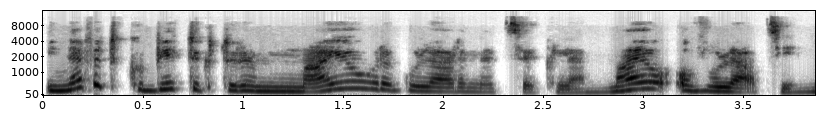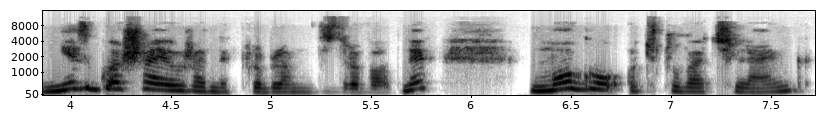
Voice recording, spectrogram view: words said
I nawet kobiety, które mają regularne cykle, mają owulację, nie zgłaszają żadnych problemów zdrowotnych, mogą odczuwać lęk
